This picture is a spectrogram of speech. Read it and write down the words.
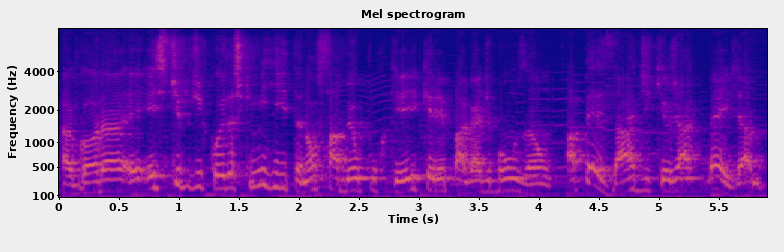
agora, esse tipo de coisa acho que me irrita, não saber o porquê e querer pagar de bonzão. Apesar de que eu já, véi, já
